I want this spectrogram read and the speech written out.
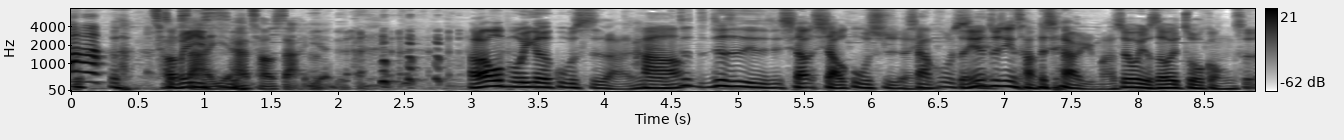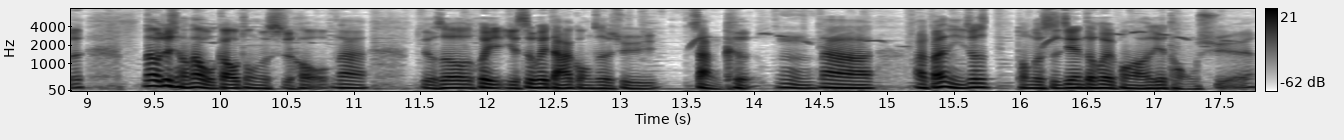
超傻眼，他超傻眼。好了，我补一个故事啊。好，这就是小小故事，小故事。因为最近常下雨嘛，所以我有时候会坐公车。那我就想到我高中的时候，那有时候会也是会搭公车去上课。嗯，那啊，反正你就是同个时间都会碰到一些同学。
